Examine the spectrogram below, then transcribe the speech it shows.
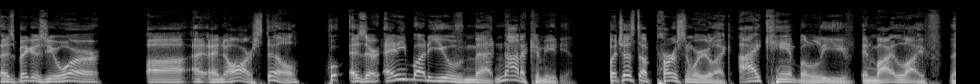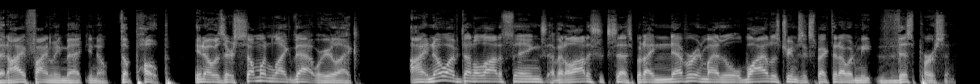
as big as you were, uh, and are still, who, is there anybody you've met, not a comedian, but just a person where you're like, I can't believe in my life that I finally met, you know, the Pope. You know, is there someone like that where you're like, I know I've done a lot of things, I've had a lot of success, but I never in my wildest dreams expected I would meet this person.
